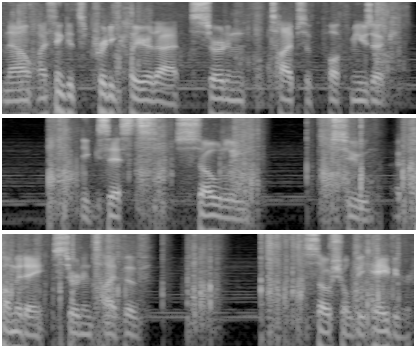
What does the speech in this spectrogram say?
Now, I think it's pretty clear that certain types of pop music exists solely to accommodate certain type of social behavior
